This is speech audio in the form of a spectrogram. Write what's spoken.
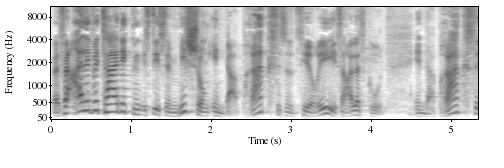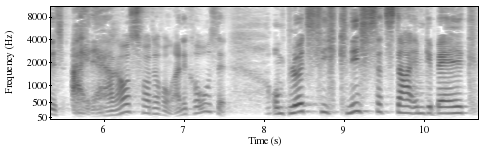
Weil für alle Beteiligten ist diese Mischung in der Praxis, in der Theorie ist alles gut, in der Praxis eine Herausforderung, eine große. Und plötzlich knistert es da im Gebälk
